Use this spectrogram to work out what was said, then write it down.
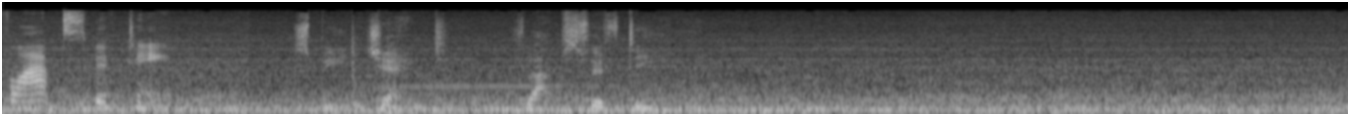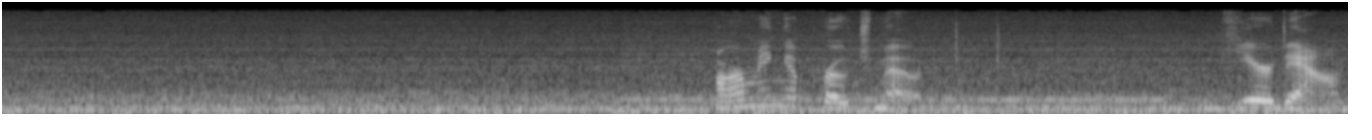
Flaps 15. Speed checked. Flaps 15. Arming approach mode. Gear down.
